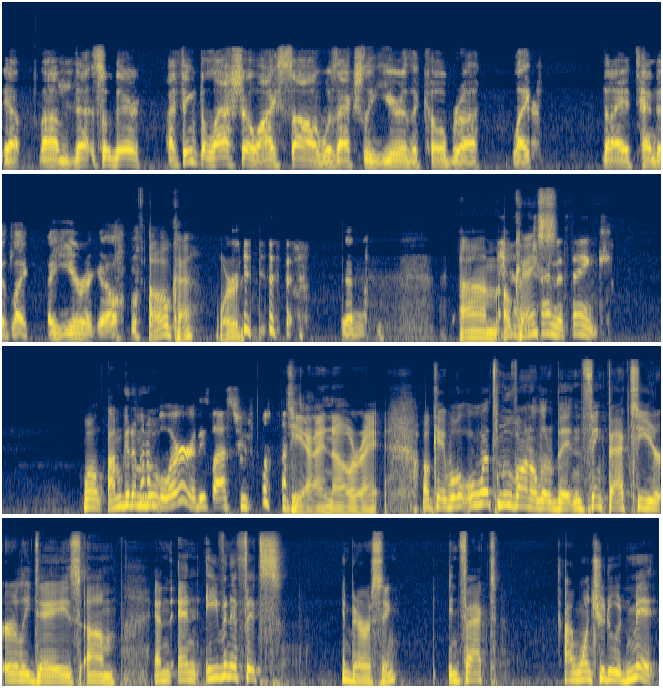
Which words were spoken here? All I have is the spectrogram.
Yeah. Um, that so there. I think the last show I saw was actually Year of the Cobra, like that I attended like a year ago. Oh, okay, word. yeah. Um, okay, I'm trying to think. well, I'm gonna move. blur these last two months. Yeah, I know, right? Okay, well, let's move on a little bit and think back to your early days. Um, and and even if it's embarrassing, in fact, I want you to admit,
